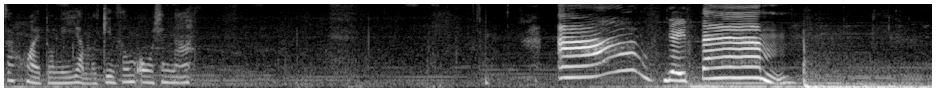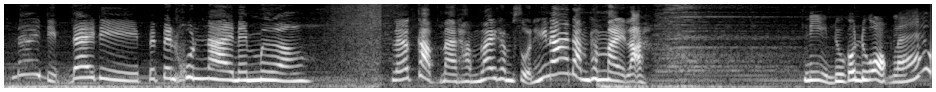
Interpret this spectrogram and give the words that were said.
เจ้าหอยตัวนี้อย่ามากินส้มโอฉันนะ ใหญ่แต้ม ได้ดิบได้ดี ไปเป็นคุณนายในเมือง แล้วกลับมาทำไร่ทำสวนให้หน้าดำทำไมล่ะ นี่ดูก็ดูออกแล้ว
